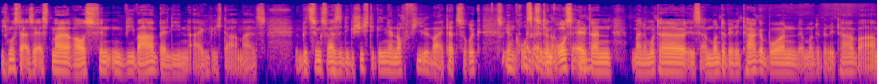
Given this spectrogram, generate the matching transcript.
Ich musste also erstmal rausfinden, wie war Berlin eigentlich damals. Beziehungsweise die Geschichte ging ja noch viel weiter zurück. Zu ihren Großeltern. Zu den Großeltern. Mhm. Meine Mutter ist am Monte Verita geboren. Der Monte Verita war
